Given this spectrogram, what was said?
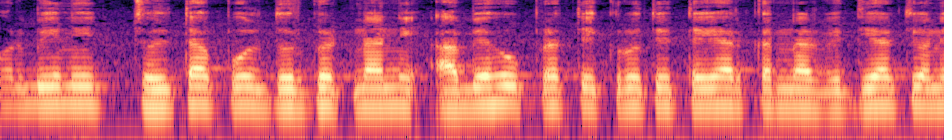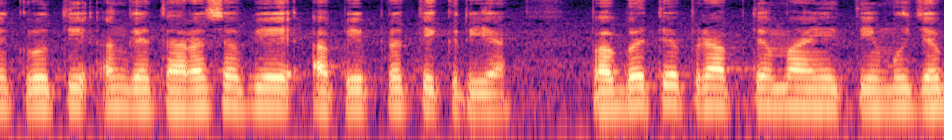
મોરબીની ઝૂલતા પુલ દુર્ઘટનાની આબેહૂબ પ્રતિકૃતિ તૈયાર કરનાર વિદ્યાર્થીઓની કૃતિ અંગે ધારાસભ્યએ આપી પ્રતિક્રિયા. બાબતે પ્રાપ્ત માહિતી મુજબ,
